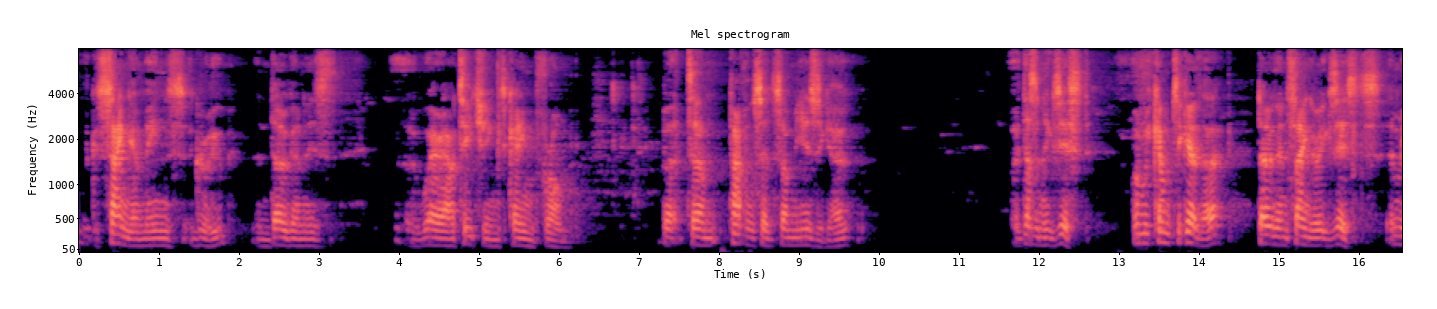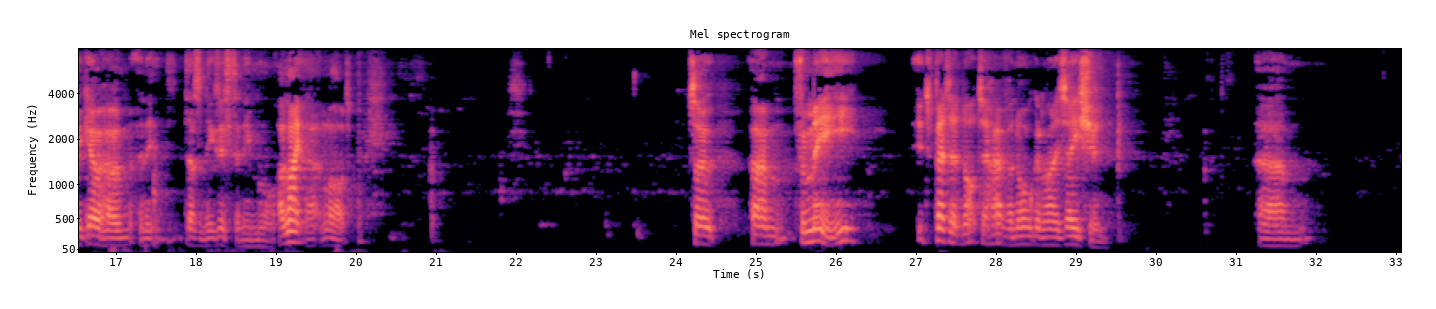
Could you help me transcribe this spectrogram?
Because Sangha means group, and Dogen is where our teachings came from. But um, Pavel said some years ago, it doesn't exist. When we come together, Dogen Sangha exists, and we go home and it doesn't exist anymore. I like that a lot. So, um, for me, it's better not to have an organization. Um,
